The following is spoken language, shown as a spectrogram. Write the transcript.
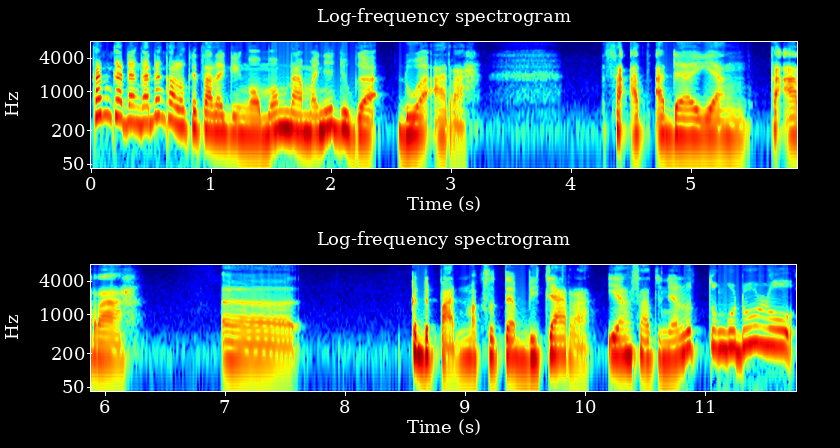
Kan kadang-kadang kalau kita lagi ngomong namanya juga dua arah. Saat ada yang ke arah eh, ke depan maksudnya bicara, yang satunya lu tunggu dulu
